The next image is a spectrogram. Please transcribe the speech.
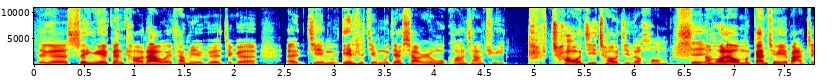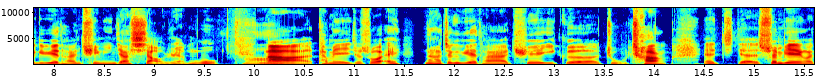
这个孙悦跟陶大伟他们有个这个呃节目电视节目叫《小人物狂想曲》，超级超级的红。是那后来我们干脆也把这个乐团取名叫小人物，哦那他们也就说，哎，那这个乐团啊缺一个主唱，呃呃，顺便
